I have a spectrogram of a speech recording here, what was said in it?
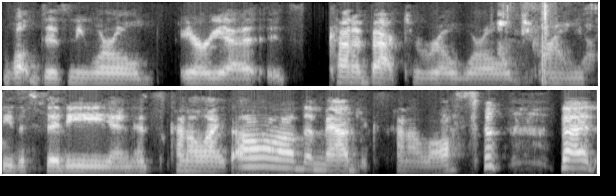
Walt Disney World area, it's kind of back to real world and you see the city and it's kind of like oh the magic's kind of lost but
